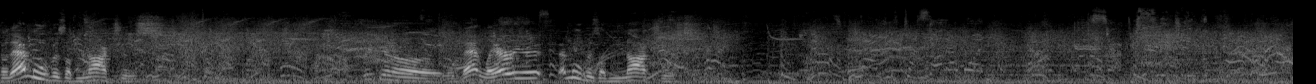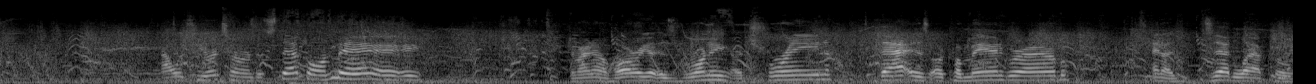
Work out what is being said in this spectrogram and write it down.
So that move is obnoxious. Freaking uh, that lariat, that move is obnoxious. Now it's your turn to step on me. And right now, Varia is running a train. That is a command grab and a dead Lab Coat.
